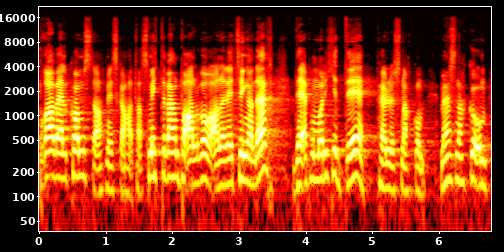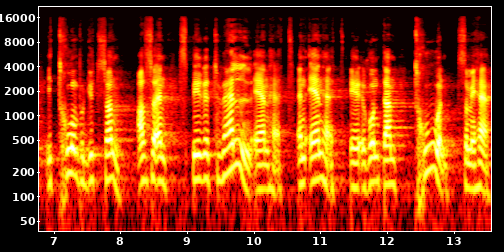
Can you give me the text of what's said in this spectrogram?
bra velkomst, og at vi skal ta smittevern på alvor. og alle de tingene der. Det er på en måte ikke det Paulus snakker om. Men han snakker om i troen på Guds sønn. Altså en spirituell enhet. En enhet rundt den troen som vi har.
